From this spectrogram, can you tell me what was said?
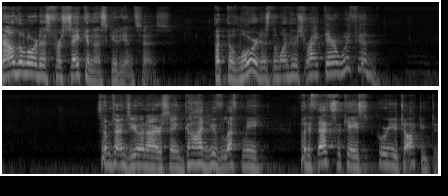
Now the Lord has forsaken us, Gideon says. But the Lord is the one who's right there with him. Sometimes you and I are saying, God, you've left me. But if that's the case, who are you talking to?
